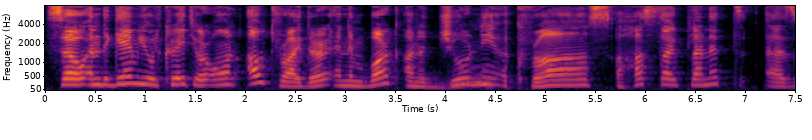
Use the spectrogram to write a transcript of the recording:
So in the game, you will create your own outrider and embark on a journey across a hostile planet as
